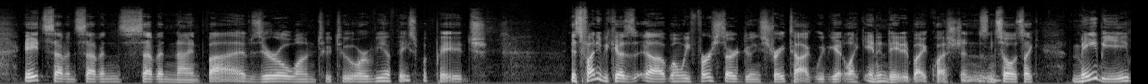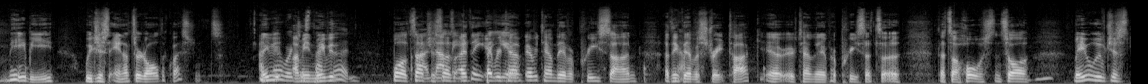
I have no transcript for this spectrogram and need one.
Eight seven seven seven nine five zero one two two or via Facebook page. It's funny because uh, when we first started doing Straight Talk, we'd get like inundated by questions, Mm-hmm. and so it's like maybe, maybe we just answered all the questions. I know, we're just mean that maybe. good. Well, it's not Uh, just not us. me, I think every you. time every time they have a priest on, I think they have a Straight Talk. Every time they have a priest that's a that's a host, and so Mm-hmm. maybe we've just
